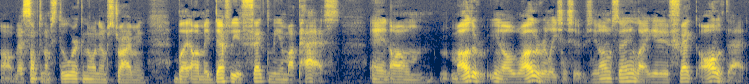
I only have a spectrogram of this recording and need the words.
um, that's something I'm still working on. I'm striving, but um, it definitely affected me in my past and um, my other, you know, my other relationships. You know what I'm saying? Like it affect all of that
